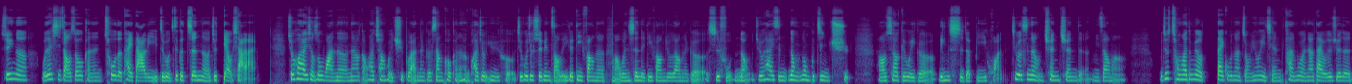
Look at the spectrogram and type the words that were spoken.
所以呢，我在洗澡的时候可能搓的太大力，结果这个针呢就掉下来。就后来想说完了，那要赶快穿回去，不然那个伤口可能很快就愈合。结果就随便找了一个地方呢，嘛纹身的地方，就让那个师傅弄。结果他一直弄弄不进去，然后是要给我一个临时的鼻环，结果是那种圈圈的，你知道吗？我就从来都没有戴过那种，因为以前看过人家戴，我就觉得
